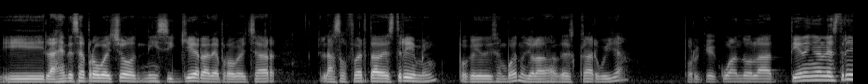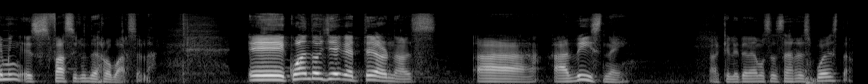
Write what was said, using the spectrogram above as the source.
y la gente se aprovechó ni siquiera de aprovechar las ofertas de streaming, porque ellos dicen, bueno, yo la descargo y ya. Porque cuando la tienen en el streaming es fácil de robársela. Eh, cuando llega Eternals a, a Disney, aquí le tenemos esa respuesta.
